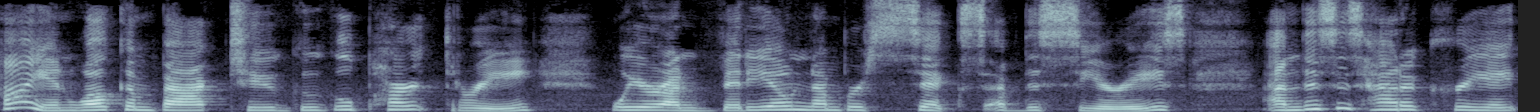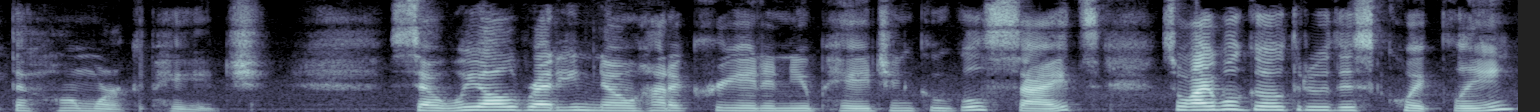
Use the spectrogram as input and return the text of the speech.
Hi and welcome back to Google Part 3. We are on video number 6 of the series and this is how to create the homework page. So we already know how to create a new page in Google Sites so I will go through this quickly.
